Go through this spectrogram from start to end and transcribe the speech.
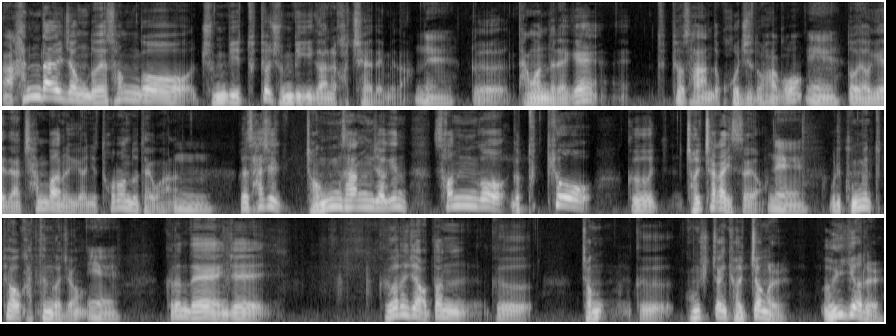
한 달 정도의 선거 준비 투표 준비 기간을 거쳐야 됩니다. 네. 그 당원들에게 투표 사안도 고지도 하고 예. 또 여기에 대한 찬반 의견이 토론도 되고 하는. 음. 그래서 사실 정상적인 선거 그 투표 그 절차가 있어요. 네. 우리 국민 투표하고 같은 거죠. 예. 그런데 이제 그거는 이제 어떤 그 정 그 공식적인 결정을 의결을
